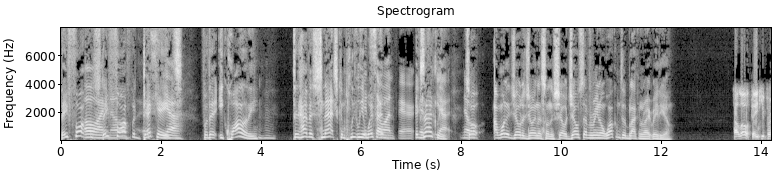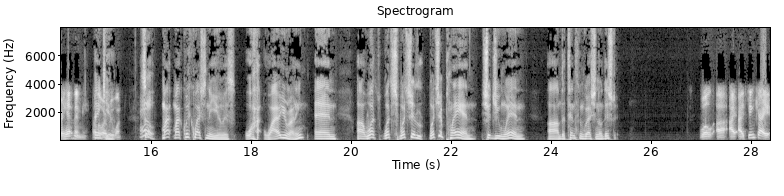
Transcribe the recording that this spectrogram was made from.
They fought. Oh, for, they fought for decades yeah. Mm-hmm. for their equality. To have it snatched completely away It's from so unfair. It's- Exactly. yeah, no. So I wanted Joe to join us on the show. Joe Severino, welcome to Black and Right Radio. Hello, thank you for having me. Hello, Thank you. everyone. So my, my quick question to you is why why are you running and uh, what's what's what's your what's your plan should you win um, the 10th congressional district? Well, uh, I, I think I,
